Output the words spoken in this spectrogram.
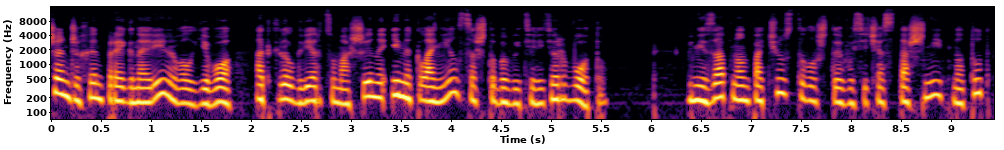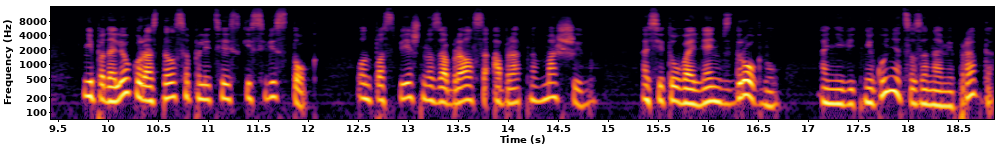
Шенджихен проигнорировал его, открыл дверцу машины и наклонился, чтобы вытереть рвоту. Внезапно он почувствовал, что его сейчас тошнит, но тут неподалеку раздался полицейский свисток. Он поспешно забрался обратно в машину. А Ситу Вайлянь вздрогнул. Они ведь не гонятся за нами, правда?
